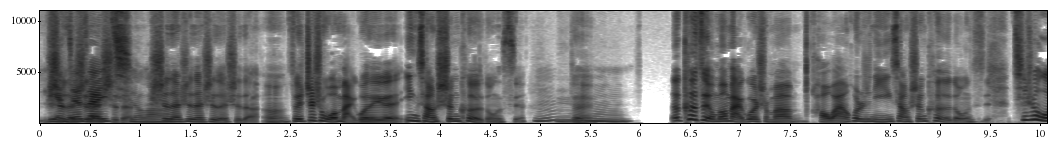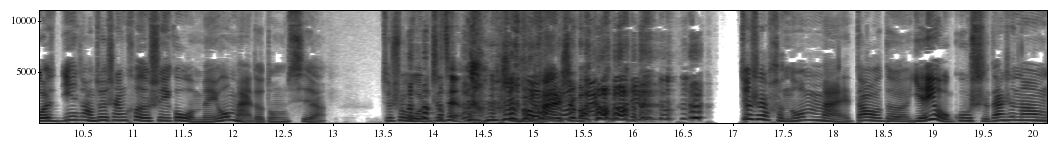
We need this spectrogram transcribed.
连接在一起了。是的，是的，是的，是的，嗯，所以这是我买过的一个印象深刻的东西。嗯，对嗯，那克子有没有买过什么好玩或者是你印象深刻的东西？其实我印象最深刻的是一个我没有买的东西，就是我之前 是遗憾是吧？就是很多买到的也有故事，但是呢，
